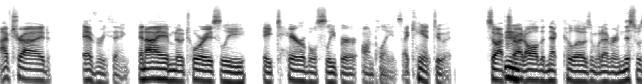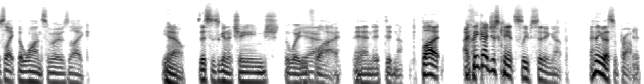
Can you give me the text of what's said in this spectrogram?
I've tried everything and I am notoriously a terrible sleeper on planes. I can't do it. So I've Mm. tried all the neck pillows and whatever. And this was like the one. So I was like, you know, this is going to change the way you fly. And it did not. But I think I just can't sleep sitting up. I think that's the problem.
